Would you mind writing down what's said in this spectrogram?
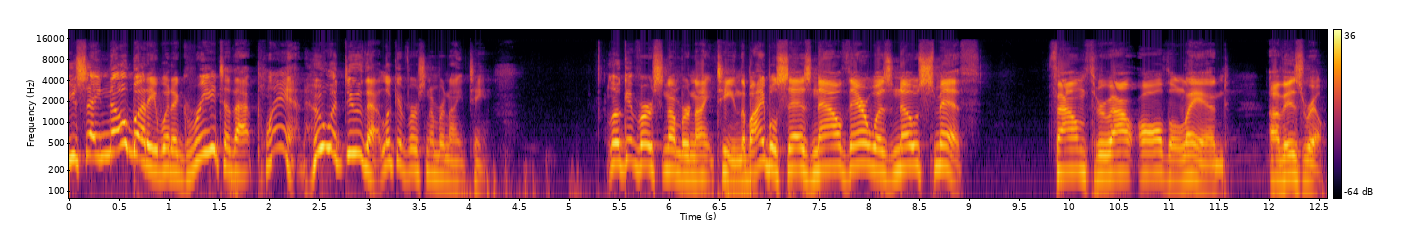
You say nobody would agree to that plan. Who would do that? Look at verse number 19. Look at verse number 19. The Bible says, Now there was no smith found throughout all the land of Israel.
